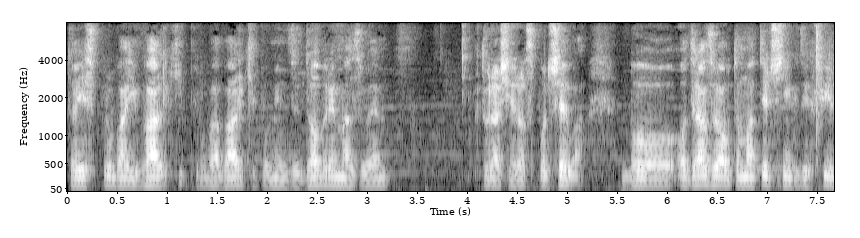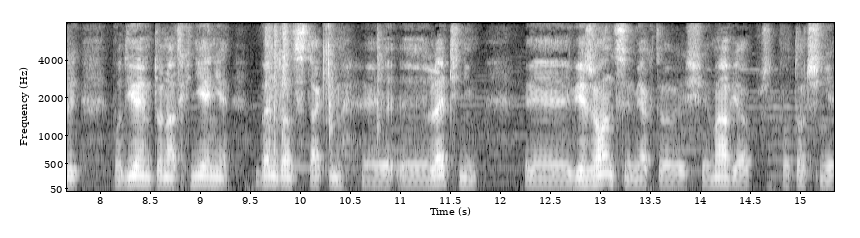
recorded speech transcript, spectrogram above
to jest próba i walki. Próba walki pomiędzy dobrem a złem, która się rozpoczęła, bo od razu automatycznie, gdy chwili podjąłem to natchnienie, będąc takim y, y, letnim, y, wierzącym, jak to się mawia potocznie,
